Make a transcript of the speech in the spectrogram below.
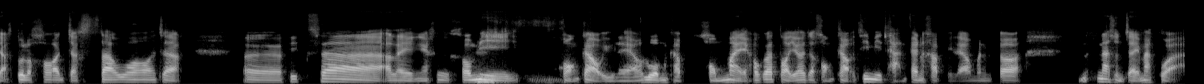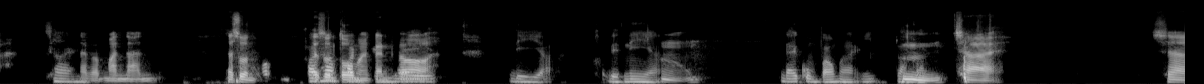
จากตัวละครจาก Star Wars จากเอ่อพิกซ่าอะไรเงี้ยคือเขามีของเก่าอยู่แล้ว รวมกับของใหม่เขาก็ต่อยอดจากของเก่าที่มีฐานแฟนคลับอยู่แล้ว มันก็น่าสนใจมากกว่า ใช่ในประมาณนั้น แต่ส่วนแต่ส่วนตัวเหมือนกันก็ ดีอะดิสนีย์อะ ได้กลุ่มเป้าหมายอืมใช่ ใช่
